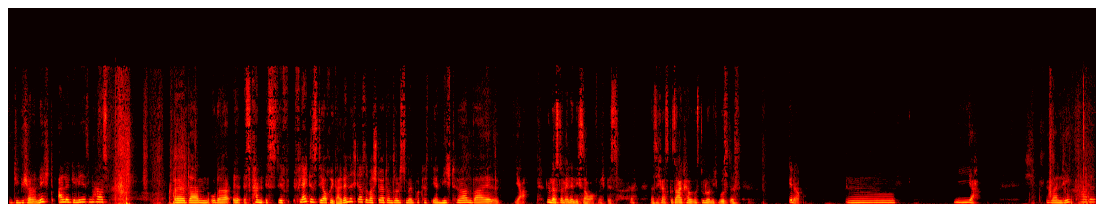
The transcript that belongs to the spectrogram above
die Bücher noch nicht alle gelesen hast, äh, dann, oder äh, es kann, ist dir, vielleicht ist es dir auch egal. Wenn dich das aber stört, dann solltest du meinen Podcast eher nicht hören, weil, ja, nun, dass du am Ende nicht sauer auf mich bist. Dass ich was gesagt habe, was du noch nicht wusstest. Genau. Mm, ja. Ich überlege gerade,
